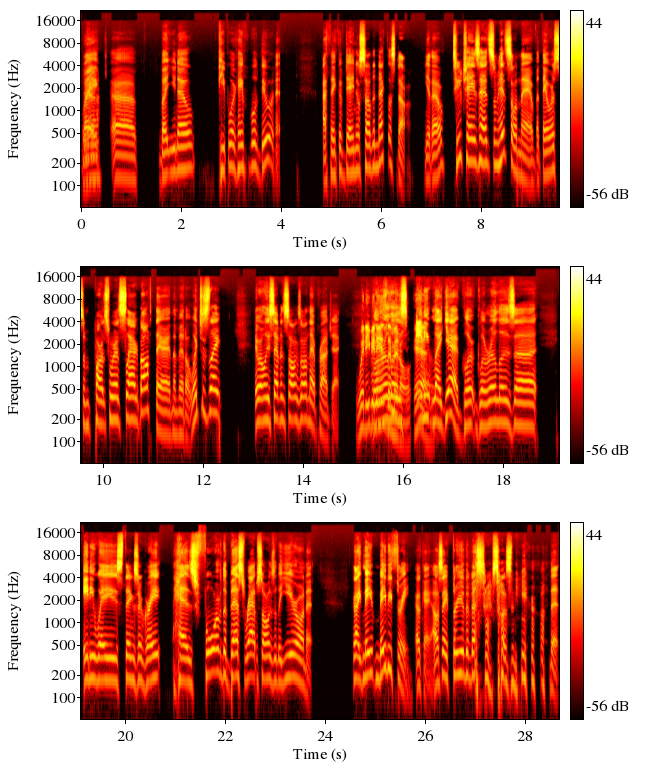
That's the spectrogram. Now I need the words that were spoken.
Yeah. Like, uh, but you know, people are capable of doing it. I think of Daniel Son Necklace Don. You know, 2 Chainz had some hits on there, but there were some parts where it slagged off there in the middle, which is like there were only seven songs on that project. what even is the middle? Yeah. Any, like yeah, Glor- Glorilla's uh, anyways, things are great. Has four of the best rap songs of the year on it. Like maybe maybe three. Okay, I'll say three of the best rap songs of the year on it.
